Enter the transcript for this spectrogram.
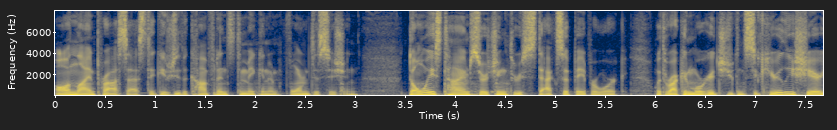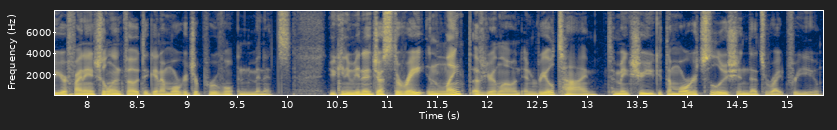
online process that gives you the confidence to make an informed decision. Don't waste time searching through stacks of paperwork. With Rocket Mortgage, you can securely share your financial info to get a mortgage approval in minutes. You can even adjust the rate and length of your loan in real time to make sure you get the mortgage solution that's right for you.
